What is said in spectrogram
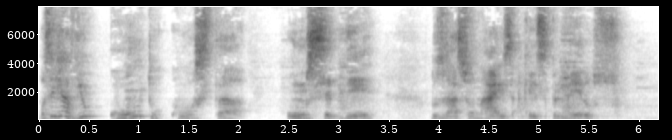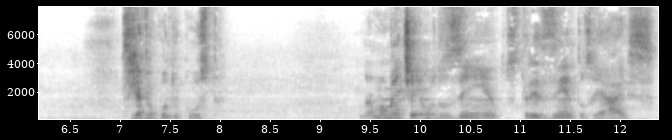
Você já viu quanto custa um CD dos Racionais, aqueles primeiros, você já viu quanto custa? Normalmente aí uns 200, 300 reais.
